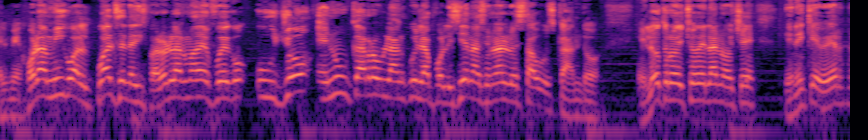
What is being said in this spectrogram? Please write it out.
El mejor amigo al cual se le disparó el arma de fuego huyó en un carro blanco y la Policía Nacional lo está buscando. El otro hecho de la noche tiene que ver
